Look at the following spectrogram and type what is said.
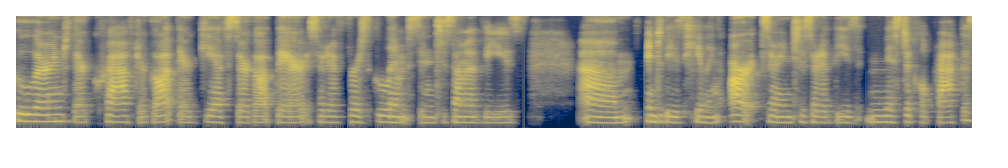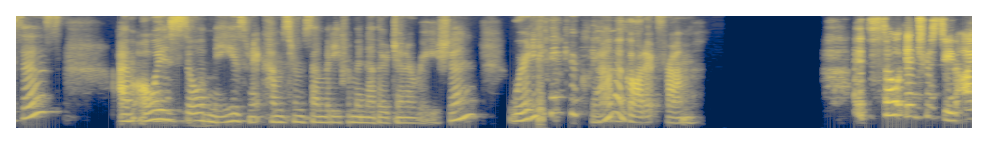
who learned their craft or got their gifts or got their sort of first glimpse into some of these um, into these healing arts or into sort of these mystical practices, I'm always so mm-hmm. amazed when it comes from somebody from another generation. Where do you think your grandma got it from? It's so interesting. I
